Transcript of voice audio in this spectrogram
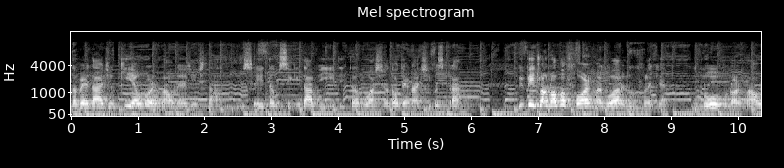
na verdade, o que é o normal, né? A gente tá sei, estamos seguindo a vida e estamos achando alternativas para viver de uma nova forma agora. Não falei que é novo, normal,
